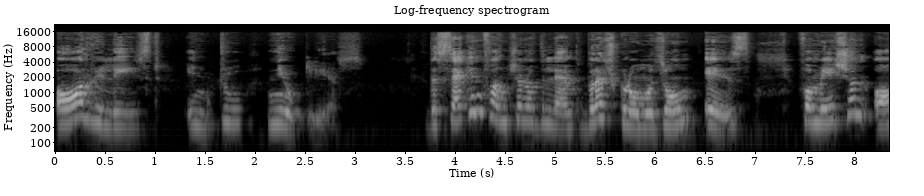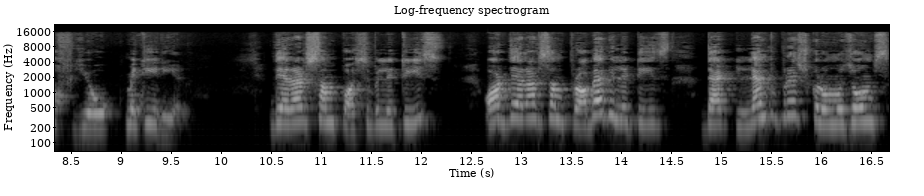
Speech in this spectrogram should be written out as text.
or released into nucleus. The second function of the lamp brush chromosome is formation of yolk material. There are some possibilities or there are some probabilities that lamp brush chromosomes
